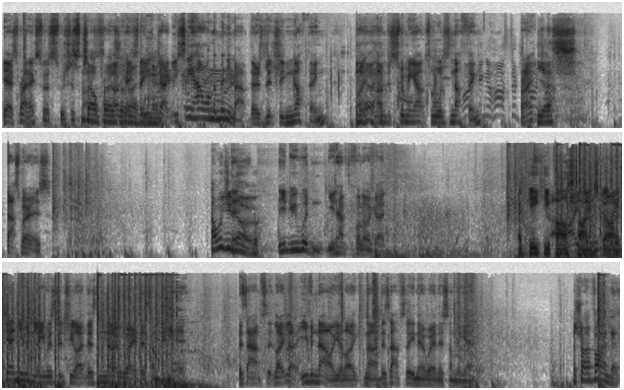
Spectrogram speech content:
Yeah, it's right next to us, which is nice. Self-res, okay, I so you, Jack, you see how on the minimap there's literally nothing, right? Yeah. And I'm just swimming out towards nothing, right? Yes. That's where it is. How would you There- know? You, you wouldn't. You'd have to follow a guide. A geeky I pastimes guide. I genuinely was literally like, there's no way there's something here. There's absolutely like, look, even now you're like, nah, there's absolutely no way there's something here. Let's try and find it.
